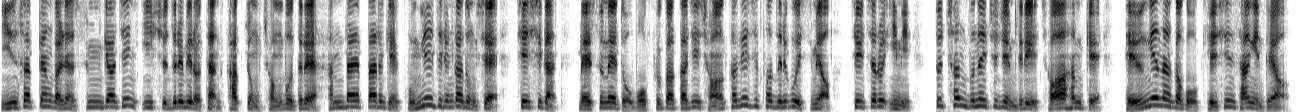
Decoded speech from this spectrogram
인수합병 관련 숨겨진 이슈들을 비롯한 각종 정보들을 한 발 빠르게 공유해드린과 동시에 실시간 매수 매도 목표가까지 정확하게 짚어드리고 있으며 실제로 이미 수천 분의 주주님들이 저와 함께 대응해 나가고 계신 상황인데요.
